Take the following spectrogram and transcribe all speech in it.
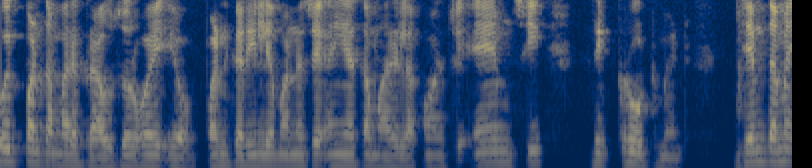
કોઈ પણ તમારે બ્રાઉઝર હોય એ ઓપન કરી લેવાનું છે. અહીંયા તમારે લખવાનું છે એમસી રિક્રુટમેન્ટ જેમ તમે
